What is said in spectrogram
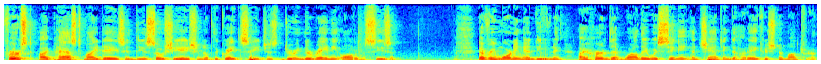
First, I passed my days in the association of the great sages during the rainy autumn season. Every morning and evening I heard them while they were singing and chanting the Hare Krishna mantra,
